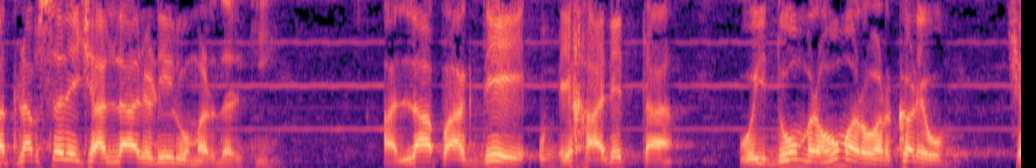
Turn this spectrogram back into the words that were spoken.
مطلب څه دی چې الله دې ډېر عمر درکړي الله پاک دې ام خالد ته وایي دومره عمر ورکړی چې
